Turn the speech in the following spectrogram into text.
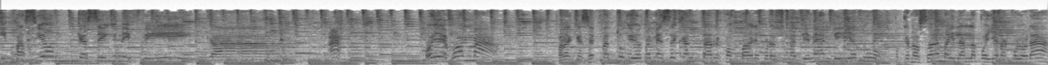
invasión qué significa. Ah. Oye, Juanma, para que sepas tú que yo también sé cantar, compadre, por eso me tienes envidia tú, porque no sabes bailar la pollera colorada.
